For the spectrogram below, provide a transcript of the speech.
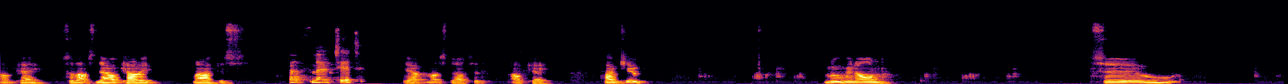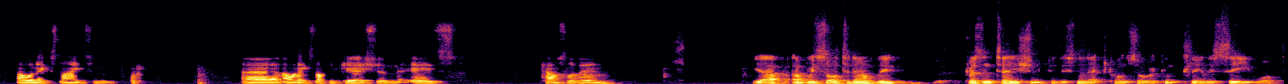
Okay, so that's now carried. Marcus? That's noted. Yeah, that's noted. Okay, thank you. Moving on to our next item. Uh, our next application is Councillor Baines. Yeah, have, have we sorted out the presentation for this next one so we can clearly see what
